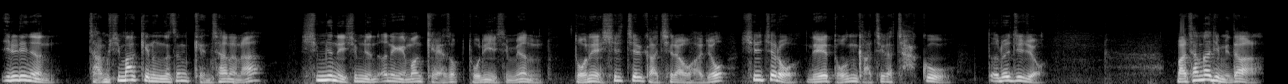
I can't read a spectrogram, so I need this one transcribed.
1, 2년 잠시 맡기는 것은 괜찮으나 10년, 20년 은행에만 계속 돈이 있으면 돈의 실질 가치라고 하죠. 실제로 내 돈 가치가 자꾸 떨어지죠. 마찬가지입니다.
